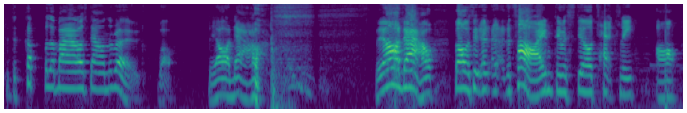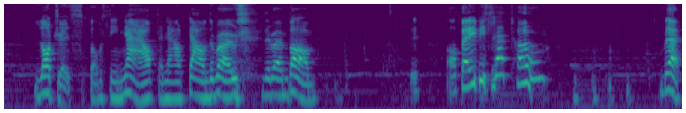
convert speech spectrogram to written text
just a couple of miles down the road. Well, they are now. they are now. But obviously, at, at, the time, they were still technically our lodgers. But obviously, now, they're now down the road, their own barn. Our baby's left home. but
